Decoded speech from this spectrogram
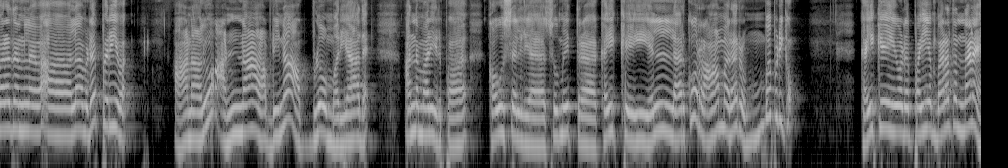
பரதனில் எல்லாம் விட பெரியவ. ஆனாலும் அண்ணா அப்படின்னா அவ்வளோ மரியாதை. அந்த மாதிரி இருப்பா. கௌசல்யா சுமித்ரா கைகை எல்லாருக்கும் ராமரை ரொம்ப பிடிக்கும். கைகையோட பையன் பரதன் தானே?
